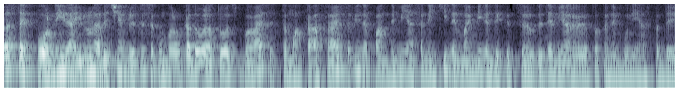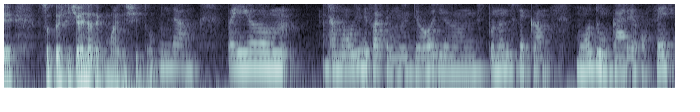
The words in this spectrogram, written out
Asta e pornirea, e luna decembrie, trebuie să cumpărăm un cadou la toți, bă, hai să stăm acasă, hai să vină pandemia, să ne închidem mai bine decât să vedem iar toată nebunia asta de superficialitate, cum ai zis și tu. Da. Păi um, am auzit de foarte multe ori um, spunându-se că modul în care oferi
